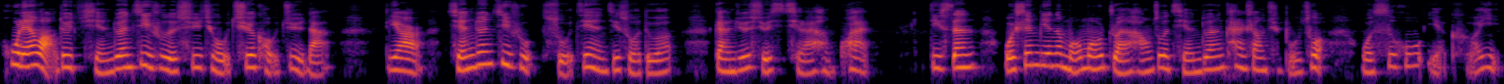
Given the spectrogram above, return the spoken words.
互联网对前端技术的需求缺口巨大。第二，前端技术所见即所得，感觉学习起来很快。第三，我身边的某某转行做前端，看上去不错，我似乎也可以。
